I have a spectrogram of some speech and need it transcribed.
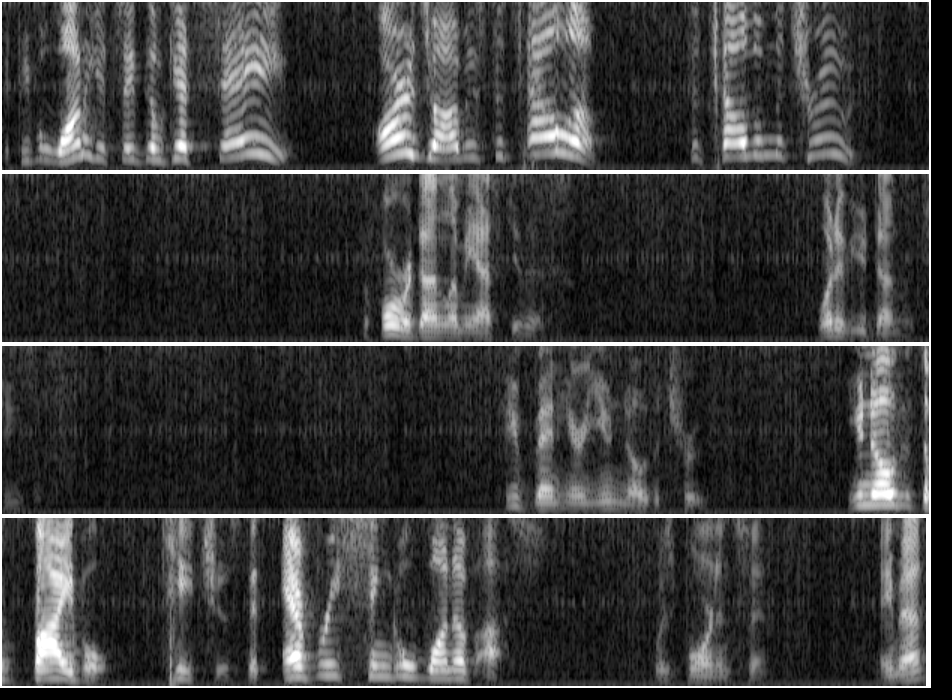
If people want to get saved, they'll get saved. Our job is to tell them, to tell them the truth. Before we're done, let me ask you this What have you done with Jesus? If you've been here, you know the truth. You know that the Bible teaches that every single one of us was born in sin. Amen?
